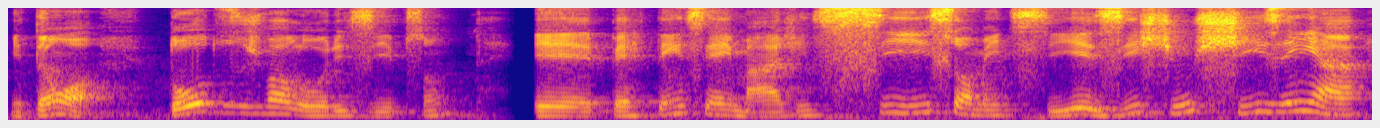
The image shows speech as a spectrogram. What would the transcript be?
Então, ó, todos os valores y eh, pertencem à imagem se somente se existe um x em A.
